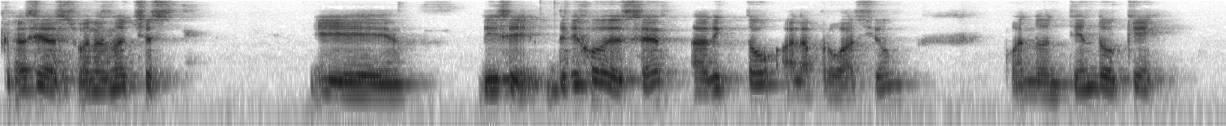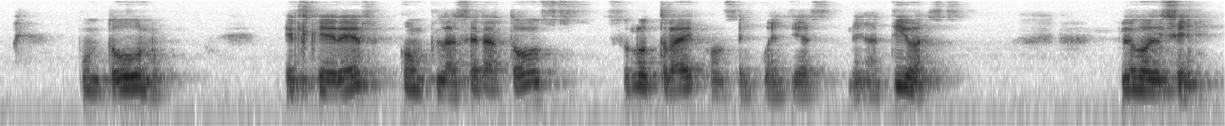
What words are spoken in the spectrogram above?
Gracias, buenas noches. Eh, Dice, dejo de ser adicto a la aprobación cuando entiendo que, punto uno, el querer complacer a todos solo trae consecuencias negativas. Luego dice,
